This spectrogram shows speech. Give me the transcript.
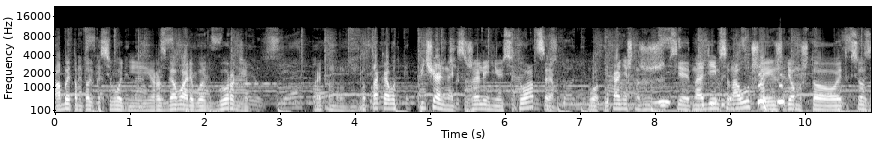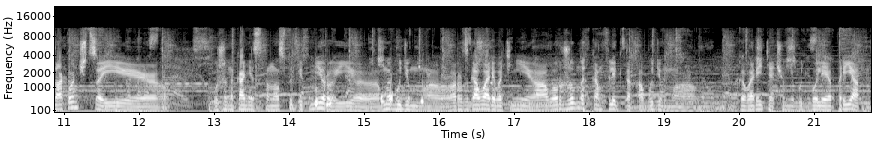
Об этом только сегодня и разговаривают в городе. Поэтому вот такая вот печальная, к сожалению, ситуация. Вот, мы, конечно же, все надеемся на лучшее и ждем, что это все закончится и э, уже наконец-то наступит мир, и э, мы будем э, разговаривать не о вооруженных конфликтах, а будем говорить о чем-нибудь более приятном.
